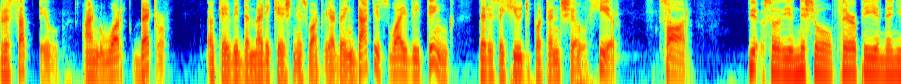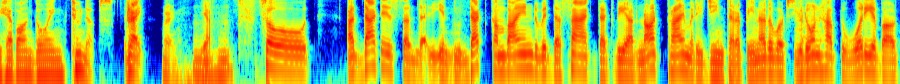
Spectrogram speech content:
receptive and work better okay with the medication is what we are doing. That is why we think there is a huge potential here for yeah, so the initial therapy and then you have ongoing tune-ups. Right. Right. Mm-hmm. yeah so uh, that is uh, that, combined with the fact that we are not primary gene therapy. In other words you don't have to worry about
